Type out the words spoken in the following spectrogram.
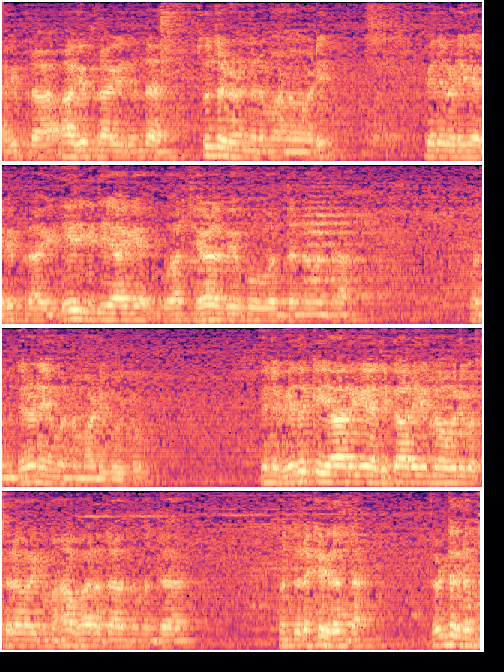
ಅಭಿಪ್ರಾಯ ಆ ಅಭಿಪ್ರಾಯದಿಂದ ಸೂತ್ರಗಳನ್ನು ನಿರ್ಮಾಣ ಮಾಡಿ ವೇದಗಳಿಗೆ ಅಭಿಪ್ರಾಯ ಇದೇ ರೀತಿಯಾಗಿ ಅರ್ಥ ಹೇಳಬೇಕು ಅಂತನ್ನುವಂತಹ ಒಂದು ನಿರ್ಣಯವನ್ನು ಮಾಡಿಕೊಟ್ಟು, ಇನ್ನು ವೇದಕ್ಕೆ ಯಾರಿಗೆ ಅಧಿಕಾರ ಇಲ್ಲೋ ಅವರಿಗೋಸ್ಕರವಾಗಿ ಮಹಾಭಾರತ ಅನ್ನುವಂಥ ಒಂದು ಲಕ್ಷ ಗ್ರಂಥ, ದೊಡ್ಡ ಗ್ರಂಥ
